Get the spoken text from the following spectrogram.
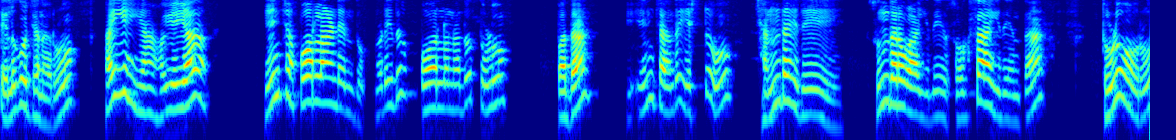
ತೆಲುಗು ಜನರು ಅಯ್ಯಯ್ಯ ಅಯ್ಯಯ್ಯ. ಎಂಚ ಪೋರ್ಲಾಂಡ್ ಎಂದು. ನೋಡಿ ಇದು ಪೋರ್ಲ್ ಅನ್ನೋದು ತುಳು ಪದ. ಎಂಚ ಅಂದ್ರೆ ಎಷ್ಟು ಚಂದ ಇದೆ, ಸುಂದರವಾಗಿದೆ, ಸೊಗಸಾಗಿದೆ ಅಂತ ತುಳು ಅವರು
